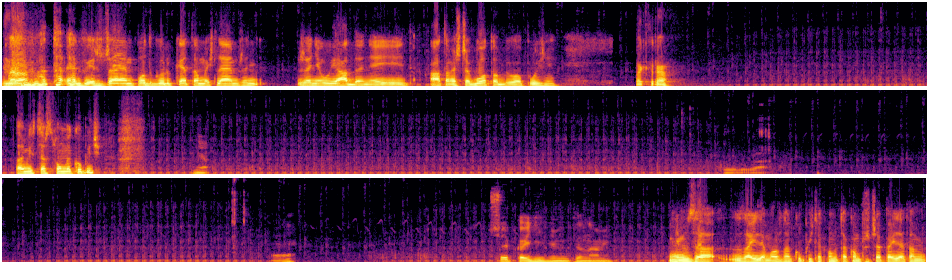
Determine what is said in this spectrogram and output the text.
No, A tam jak wjeżdżałem pod górkę, to myślałem, że, że nie ujadę, nie? I, a tam jeszcze błoto było później. sakra. Tam mi chcesz słomy kupić? Nie. Kurwa. E. Szybko idzie tymi plonami. Nie wiem, za, za ile można kupić taką, taką przyczepę? Ile tam,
